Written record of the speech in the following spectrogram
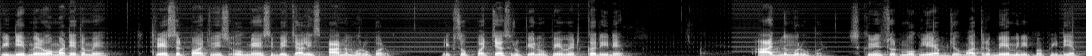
પીડીએફ મેળવવા માટે તમે ત્રેસઠ પાંચ વીસ ઓગણએંસી બે ચાલીસ આ નંબર ઉપર એકસો પચાસ રૂપિયાનું પેમેન્ટ કરીને આ જ નંબર ઉપર સ્ક્રીનશોટ મોકલી આપજો. માત્ર બે મિનિટમાં પીડીએફ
